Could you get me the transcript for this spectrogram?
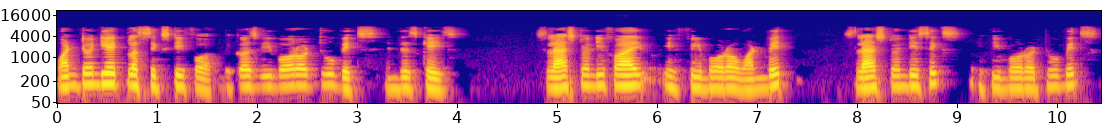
128 plus 64 because we borrowed two bits in this case. Slash 25 if we borrow one bit. Slash 26 if we borrow 2 bits.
